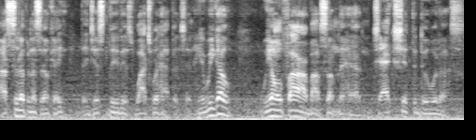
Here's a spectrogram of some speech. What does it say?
I sit up and I say, okay, they just did this. Watch what happens. And here we go. We on fire about something that had jack shit to do with us.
